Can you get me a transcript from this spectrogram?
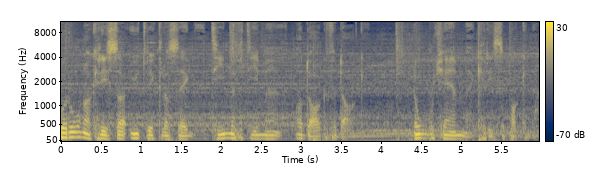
Koronakrisa utvikler seg time for time og dag for dag. Nå kommer krisepakkene.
